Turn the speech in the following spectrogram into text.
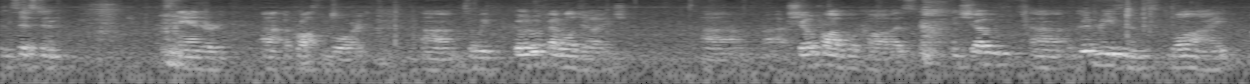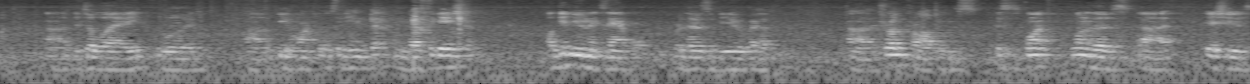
consistent standard uh, across the board. Um, So we go to a federal judge, um, uh, show probable cause, and show uh, good reasons why uh, the delay would uh, be harmful to the inve- investigation. I'll give you an example for those of you who have uh, drug problems. This is one, one of those uh, issues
